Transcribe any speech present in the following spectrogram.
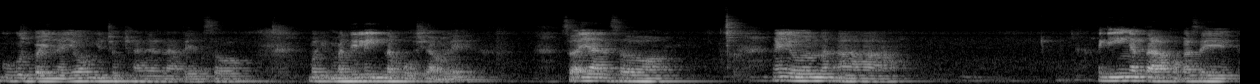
goodbye na yung YouTube channel natin. So, mag, ma-delete na po siya ulit. So, ayan. So, ngayon, ah nag-iingat na ako kasi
